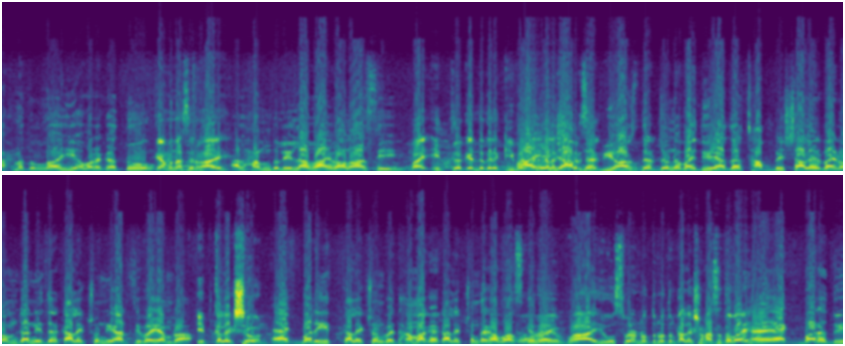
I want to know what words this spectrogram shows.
রহমতুল্লাহি ওবরাকাত কেমন আছেন ভাই? আলহামদুলিল্লাহ ভাই ভালো আছি। ভাই ঈদকে কেন্দ্র করে কি ভাই এই যে আপনার ভিউয়ার্সদের জন্য ভাই দুই সালের ভাই রমজান ঈদের কালেকশন নিয়ে আসছি ভাই আমরা। ঈদ কালেকশন একবার ঈদ কালেকশন ভাই ধামাকা কালেকশন দেখাবো আজকে ভাই। ভাই হিউজ নতুন নতুন কালেকশন আছে তো ভাই? হ্যাঁ একবারে দুই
